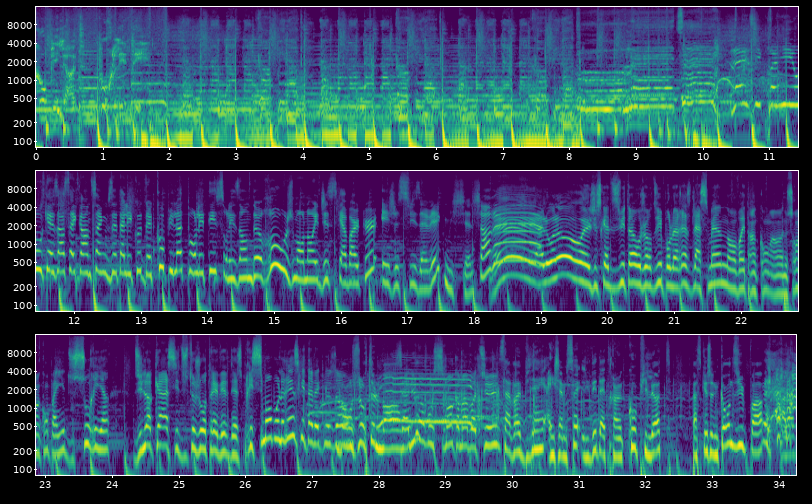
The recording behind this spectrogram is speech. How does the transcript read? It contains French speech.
Copilote pour l'été. Lundi 1er août, 15h55, vous êtes à l'écoute de Copilote pour l'été sur les ondes de rouge. Mon nom est Jessica Barker et je suis avec Michel Charest. Hey, allô, allô! Euh, Jusqu'à 18h aujourd'hui, pour le reste de la semaine, on va être en, con- en- nous serons en compagnie du souriant, du loquace et du toujours très vif d'esprit. Simon Boulris qui est avec nous autres. Bonjour tout le monde. Salut mon beau Simon, comment vas-tu? Ça va bien. Hey, J'aime ça, l'idée d'être un copilote parce que je ne conduis pas. Alors,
